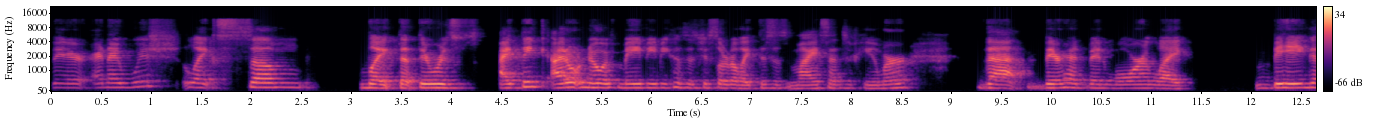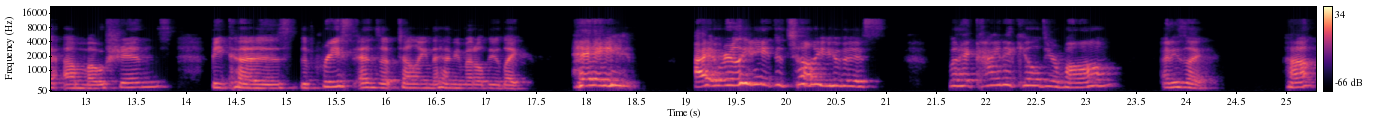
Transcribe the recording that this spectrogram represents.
there and I wish like some like that there was. I think I don't know if maybe because it's just sort of like this is my sense of humor that there had been more like big emotions because the priest ends up telling the heavy metal dude like hey i really hate to tell you this but i kind of killed your mom. And he's like huh?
